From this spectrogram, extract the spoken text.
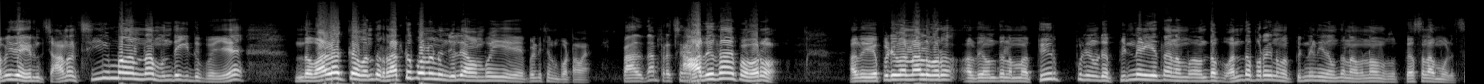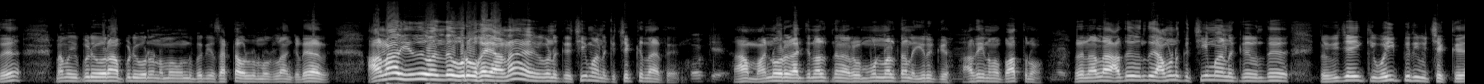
அமைதியாக இருந்துச்சு. ஆனால் சீமான் தான் முந்திக்கிட்டு போய் இந்த வழக்கை வந்து ரத்து பண்ணணும்னு சொல்லி அவன் போய் பெடிஷன் போட்டவன். இப்போ அதுதான் பிரச்சனை. அதுதான் இப்போ வரும். அது எப்படி வேணாலும் வரும். அது வந்து நம்ம தீர்ப்பினுடைய பின்னணியை தான் நம்ம வந்த வந்த பிறகு நம்ம பின்னணியை வந்து நம்ம நம்ம பேசலாம் ஒழிச்சு நம்ம இப்படி வரும் அப்படி வரும் நம்ம வந்து பெரிய சட்ட வல்லுநர்லாம் கிடையாது. ஆனால் இது வந்து ஒரு வகையான இவனுக்கு சீமானுக்கு செக்கு தான் அது. ஆமாம் இன்னொரு அஞ்சு நாள் தானே மூணு நாள் தானே இருக்குது அதையும் நம்ம பார்த்துருவோம். அதனால் அது வந்து அவனுக்கு சீமானுக்கு வந்து இப்போ விஜய்க்கு ஒய் பிரிவு செக்கு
